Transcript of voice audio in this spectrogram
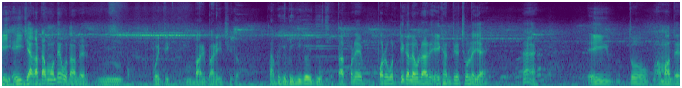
এই এই জায়গাটার মধ্যে ওনাদের পৈতৃক বাড়ি বাড়ি ছিল। তারপরে বিক্রি করে দিয়েছে? তারপরে পরবর্তীকালে ওরা এখান থেকে চলে যায় হ্যাঁ? এই তো আমাদের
